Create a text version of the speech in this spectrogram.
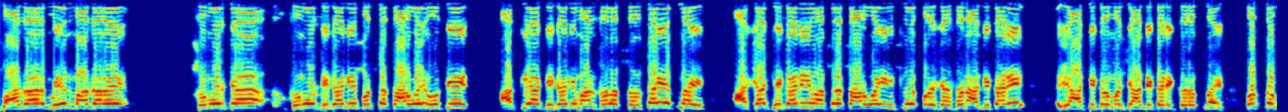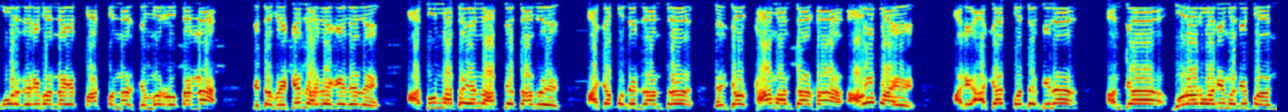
बाजार. मेन बाजार आहे समोरच्या समोर ठिकाणी फक्त कारवाई होती आतल्या ठिकाणी माणसाला चलता येत नाही अशा ठिकाणी मात्र कारवाई इथले प्रशासन अधिकारी या अतिक्रमणचे अधिकारी करत नाहीत. फक्त गोरगरिबांना एक पाच पन्नास शंभर लोकांना तिथं भेटी धरले गेलेले आहे. आतून मात्र यांना हप्ते चालू आहेत अशा पद्धतीनं आमचं त्यांच्यावर ठाम आमचा असा आरोप आहे. आणि अशाच पद्धतीनं आमच्या बोराडवाडीमध्ये पण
